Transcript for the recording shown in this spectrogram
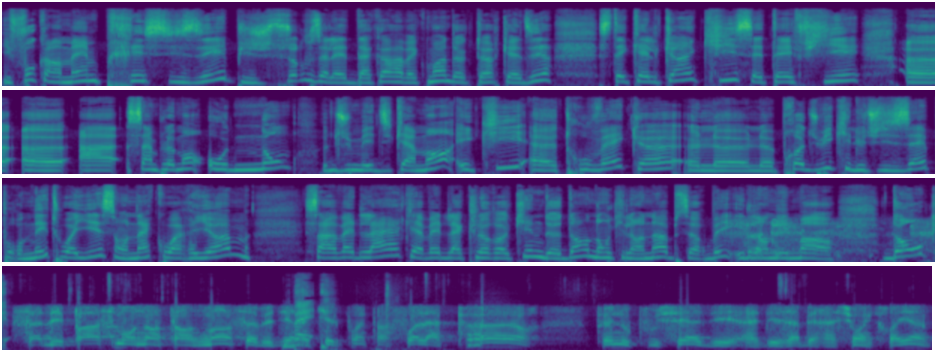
Il faut quand même préciser, puis je suis sûr que vous allez être d'accord avec moi, docteur Kadir, c'était quelqu'un qui s'était fié euh, euh, à simplement au nom du médicament et qui trouvait que le produit qu'il utilisait pour nettoyer son aquarium, ça avait de l'air qu'il y avait de la chloroquine dedans, donc il en a absorbé, il en est mort. Donc ça dépasse mon entendement. Ça veut dire ben à quel point parfois la peur peut nous pousser à des, aberrations incroyables.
